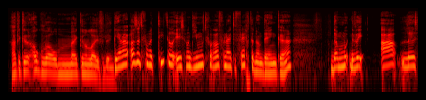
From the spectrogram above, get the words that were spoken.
Had ik er ook wel mee kunnen leven, denk ik. Ja, maar als het voor een titel is, want je moet vooral vanuit de vechten dan denken, dan, moet, dan wil je alles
